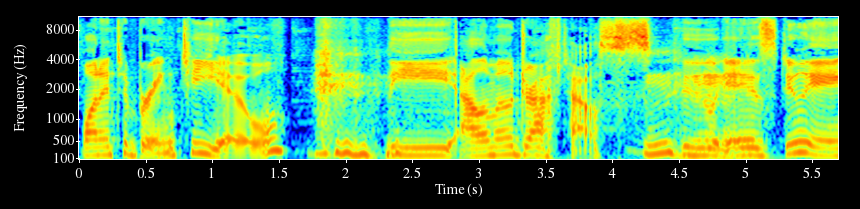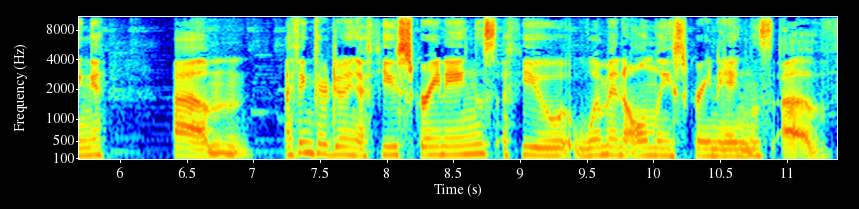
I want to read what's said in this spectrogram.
wanted to bring to you the Alamo Drafthouse, who is doing. Um, I think they're doing a few screenings, a few women-only screenings of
